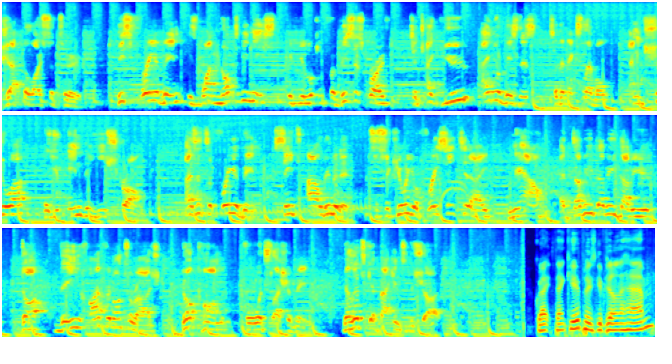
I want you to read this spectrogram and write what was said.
Jack Delosa too. This free event is one not to be missed if you're looking for business growth to take you and your business to the next level and ensure that you end the year strong. As it's a free event, seats are limited. To secure your free seat today, now at www.the-entourage.com forward slash event. Now let's get back into the show. Great, thank you. Please give Dylan a hand.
